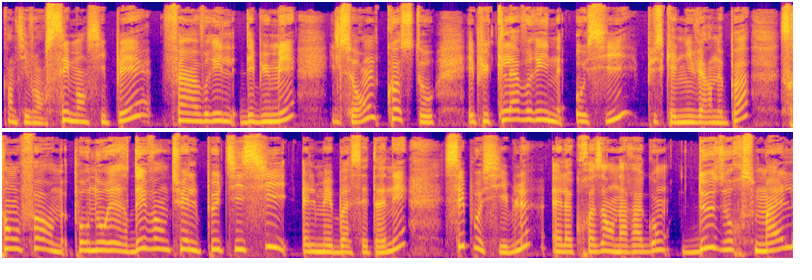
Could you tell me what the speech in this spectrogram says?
quand ils vont s'émanciper, fin avril, début mai, ils seront costauds. Et puis Claverine aussi, puisqu'elle n'hiverne pas, sera en forme pour nourrir d'éventuels petits si elle met bas cette année. C'est possible. Elle a croisé en Aragon deux ours mâles,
